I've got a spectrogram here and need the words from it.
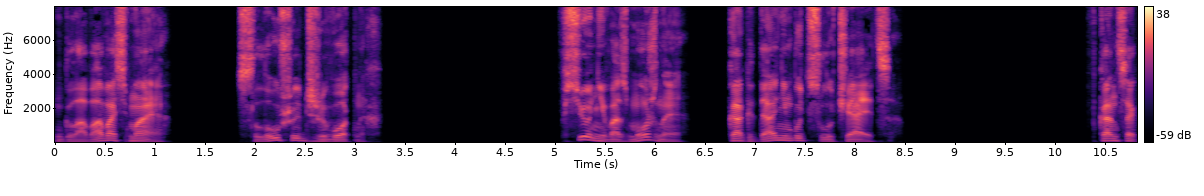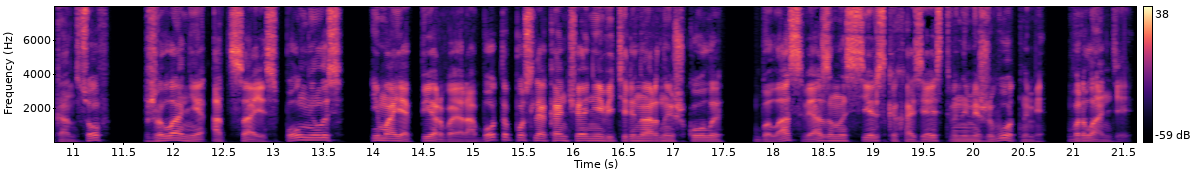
Глава восьмая. Слушать животных. Все невозможное когда-нибудь случается. В конце концов, желание отца исполнилось, и моя первая работа после окончания ветеринарной школы была связана с сельскохозяйственными животными в Ирландии.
